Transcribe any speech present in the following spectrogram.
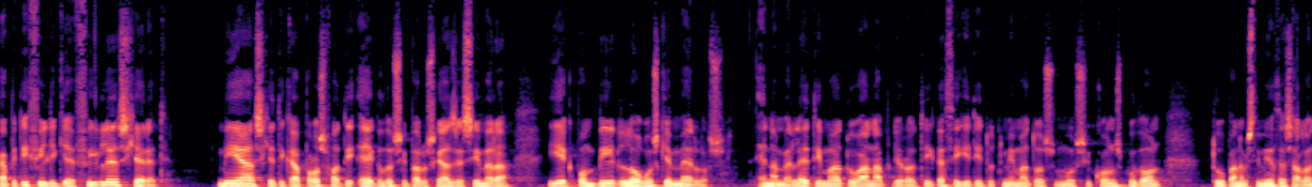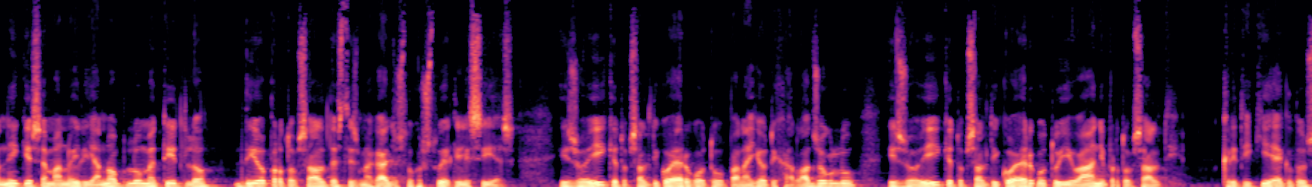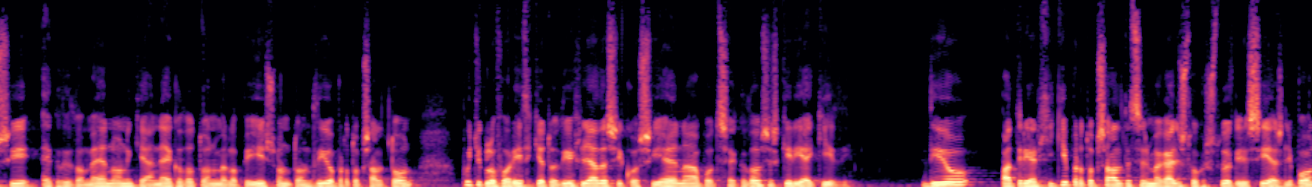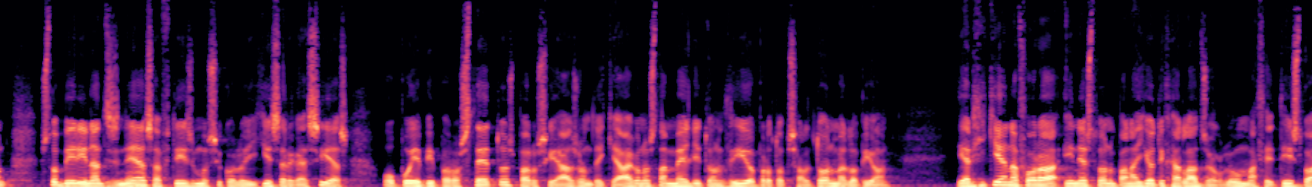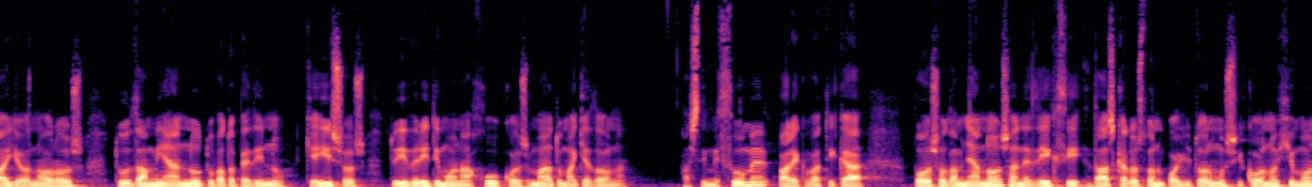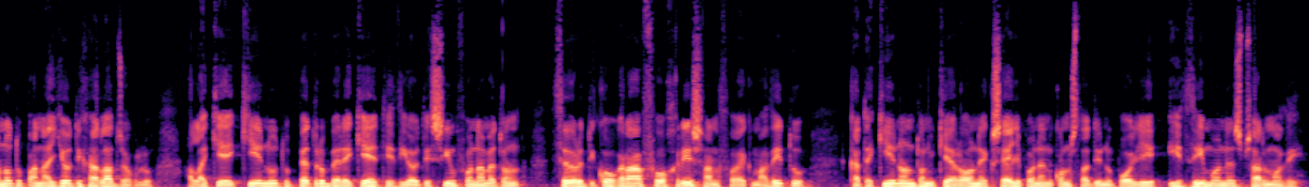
Αγαπητοί φίλοι και φίλες, χαίρετε. Μία σχετικά πρόσφατη έκδοση παρουσιάζει σήμερα η εκπομπή «Λόγος και μέλος». Ένα μελέτημα του αναπληρωτή καθηγητή του Τμήματος Μουσικών Σπουδών του Πανεπιστημίου Θεσσαλονίκης Εμμανουήλ Γιαννόπουλου με τίτλο «Δύο πρωτοψάλτες της Μεγάλης του Χριστού Εκκλησίας. Η ζωή και το ψαλτικό έργο του Παναγιώτη Χαλάτζογλου, η ζωή και το ψαλτικό έργο του Ιωάννη Πρωτοψάλτη». Κριτική έκδοση εκδεδομένων και ανέκδοτων μελοποιήσεων των δύο πρωτοψαλτών που κυκλοφορήθηκε το 2021 από τις εκδόσεις Κυριακίδη. Δύο πατριαρχικοί πρωτοψάλτες της Μεγάλης του Χριστού Εκκλησίας, λοιπόν, στον πυρήνα της νέας αυτής μουσικολογικής εργασίας, όπου επιπροσθέτως παρουσιάζονται και άγνωστα μέλη των δύο πρωτοψαλτών μελοποιών. Η αρχική αναφορά είναι στον Παναγιώτη Χαλάτζογλου, μαθητή στο Άγιο Όρος του Δαμιανού του Βατοπεδινού και ίσως του Ιβρίτη Μοναχού Κοσμά του Μακεδόνα. Ας θυμηθούμε παρεκβατικά πως ο Δαμιανός ανεδείχθη δάσκαλος των πολιτών μουσικών όχι μόνο του Παναγιώτη Χαλάτζογλου, αλλά και εκείνου του Πέτρου Μπερεκέτη, διότι σύμφωνα με τον θεωρητικογράφο Χρύσανθο Εκμαδίτου, κατ' εκείνων των καιρών εξέλιπων εν Κωνσταντινούπολη οι δήμονες ψαλμοδοί.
